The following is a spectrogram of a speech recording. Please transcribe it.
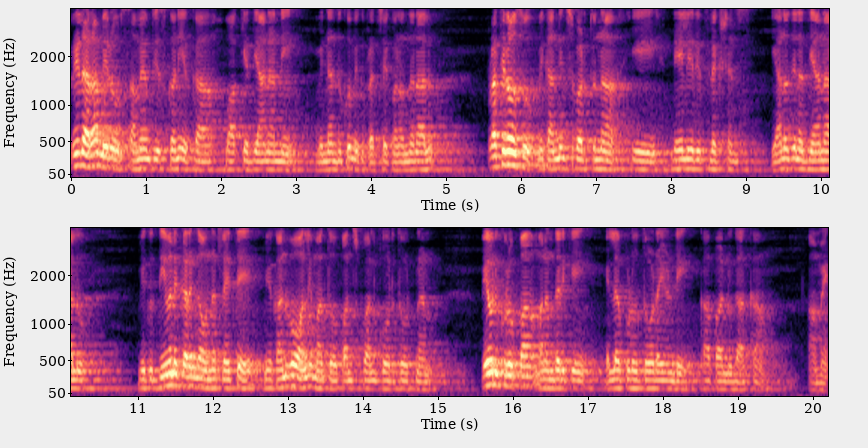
ప్రియులారా మీరు సమయం తీసుకొని యొక్క వాక్య ధ్యానాన్ని విన్నందుకు మీకు ప్రత్యేక వందనాలు. ప్రతిరోజు మీకు అందించబడుతున్న ఈ డైలీ రిఫ్లెక్షన్స్ ఈ అనుదిన ధ్యానాలు మీకు దీవెనకరంగా ఉన్నట్లయితే మీ యొక్క అనుభవాల్ని మాతో పంచుకోవాలని కోరుతుంటున్నాను దేవుని కృప మనందరికీ ఎల్లప్పుడూ తోడై ఉండి కాపాడునుగాక. ఆమె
